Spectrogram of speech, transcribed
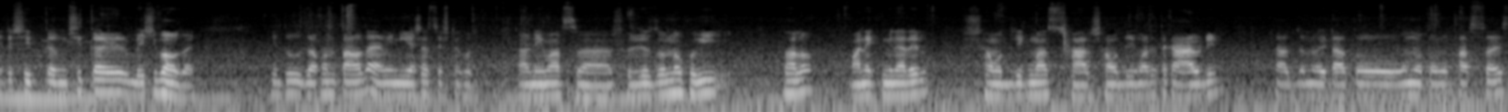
এটা শীতকাল, শীতকালে বেশি পাওয়া যায়। কিন্তু যখন পাওয়া যায়, আমি নিয়ে আসার চেষ্টা করি। কারণ এই মাছ শরীরের জন্য খুবই ভালো। অনেক মিনারেল সামুদ্রিক মাছ আর সামুদ্রিক মাছের থেকে আয়োডিন তার জন্য এটা তো অন্যতম ফার্স্ট চয়েস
